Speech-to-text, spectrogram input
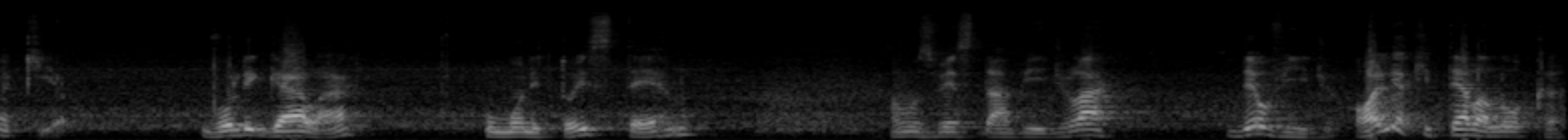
Aqui, ó. Vou ligar lá o monitor externo. Vamos ver se dá vídeo lá. Deu vídeo. Olha que tela louca.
